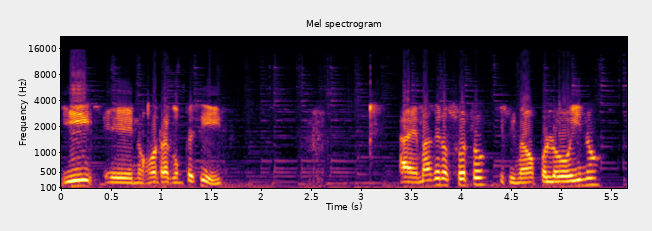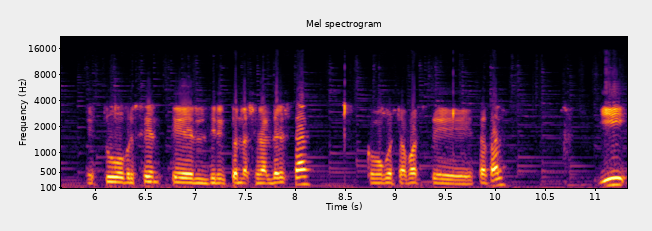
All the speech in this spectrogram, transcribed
y eh, nos honra con presidir. Además de nosotros, que firmamos por los bovinos, estuvo presente el director nacional del STAD como contraparte estatal y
